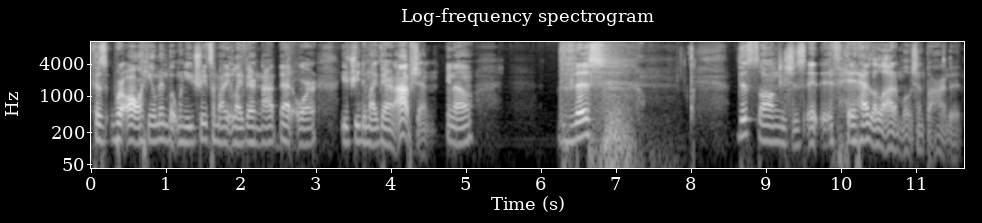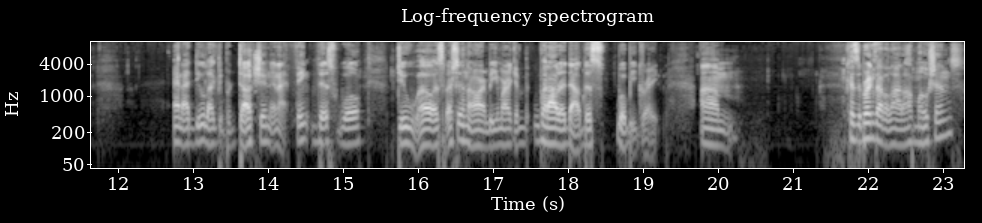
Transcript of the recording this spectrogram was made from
Because we're all human, but when you treat somebody like they're not that, or you treat them like they're an option, you know, this this song is just it, it, it has a lot of emotions behind it and I do like the production, and I think this will do well, especially in the R and B market. Without a doubt, this will be great, um, because it brings out a lot of emotions.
